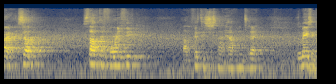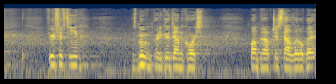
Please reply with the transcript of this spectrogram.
All right, so stopped at 40 feet. Uh, 50's just not happening today. It was amazing. 315 was moving pretty good down the course. Bump it up just a little bit,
